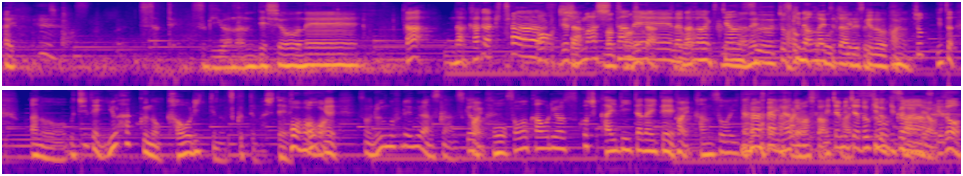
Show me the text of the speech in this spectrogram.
はい。さて次は何でしょうね。あ中垣チャンス出た。来ましたね。中垣チャンスちょっと考えてたんですけど、ちょっと実はあのうちで油白の香りっていうのを作ってまして、はい、そのルームフレグランスなんですけど、はい、その香りを少し嗅いでいただいて、はい、感想をいただきたいなと。めちゃめちゃドキドキするんですけど、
